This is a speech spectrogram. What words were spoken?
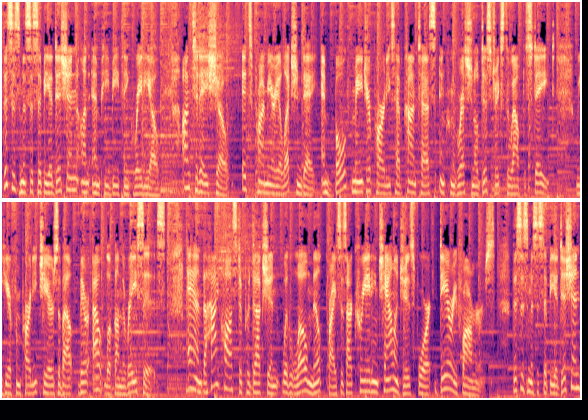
This is Mississippi Edition on MPB Think Radio. On today's show, it's primary election day, and both major parties have contests in congressional districts throughout the state. We hear from party chairs about their outlook on the races. And the high cost of production with low milk prices are creating challenges for dairy farmers. This is Mississippi Edition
